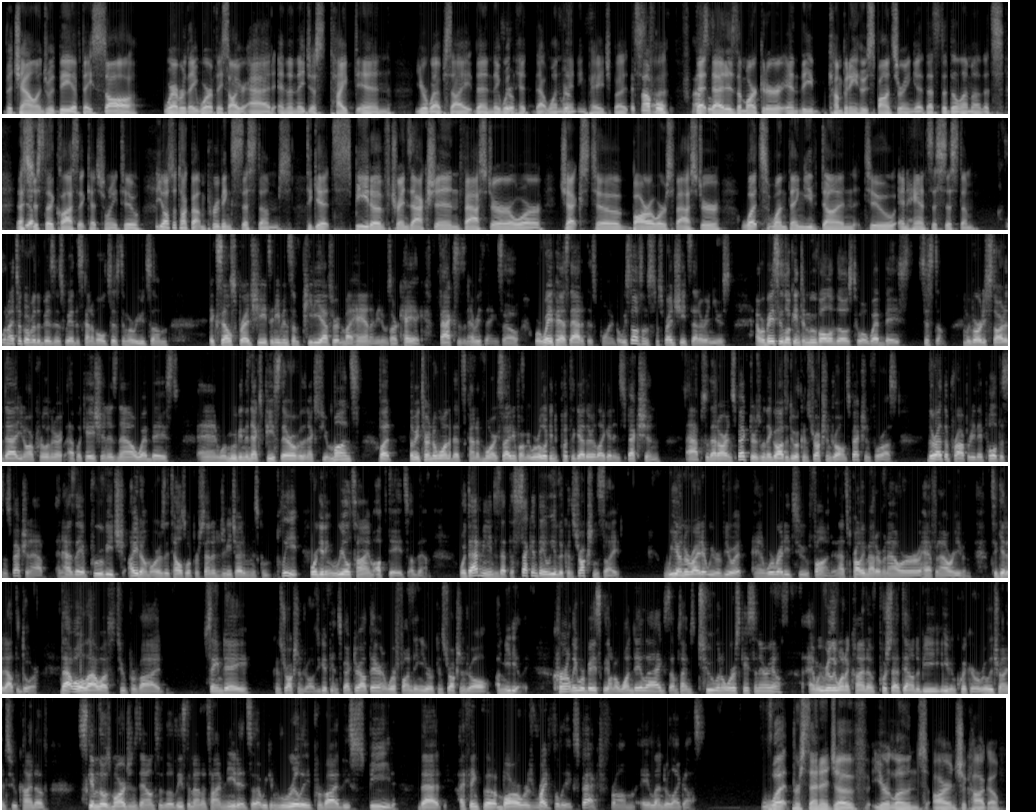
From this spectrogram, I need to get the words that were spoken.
The challenge would be if they saw wherever they were, if they saw your ad and then they just typed in your website, then they wouldn't hit that one Sure. landing page. But It's not full. That that is the marketer and the company who's sponsoring it. That's the dilemma. That's that's Yep. just a classic catch twenty two. You also talk about improving systems to get speed of transaction faster or checks to borrowers faster. What's one thing you've done to enhance the system? when I took over the business, we had this kind of old system where we used some Excel spreadsheets and even some PDFs written by hand. I mean, it was archaic, faxes and everything. So we're way past that at this point, but we still have some spreadsheets that are in use. And we're basically looking to move all of those to a web based system. We've already started that. You know, our preliminary application is now web based, and we're moving the next piece there over the next few months. But let me turn to one that's kind of more exciting for me. We're looking to put together like an inspection app so that our inspectors, when they go out to do a construction draw inspection for us, they're at the property, they pull up this inspection app, and as they approve each item or as they tell us what percentage of each item is complete, we're getting real time updates of them. What that means is that the second they leave the construction site, we underwrite it, we review it, and we're ready to fund. And that's probably a matter of an hour or half an hour even to get it out the door. That will allow us to provide same day construction draws. You get the inspector out there, and we're funding your construction draw immediately. Currently, we're basically on a one day lag, sometimes two in a worst case scenario. And we really want to kind of push that down to be even quicker. We're really trying to kind of skim those margins down to the least amount of time needed so that we can really provide the speed that I think the borrowers rightfully expect from a lender like us. What percentage of your loans are in Chicago?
